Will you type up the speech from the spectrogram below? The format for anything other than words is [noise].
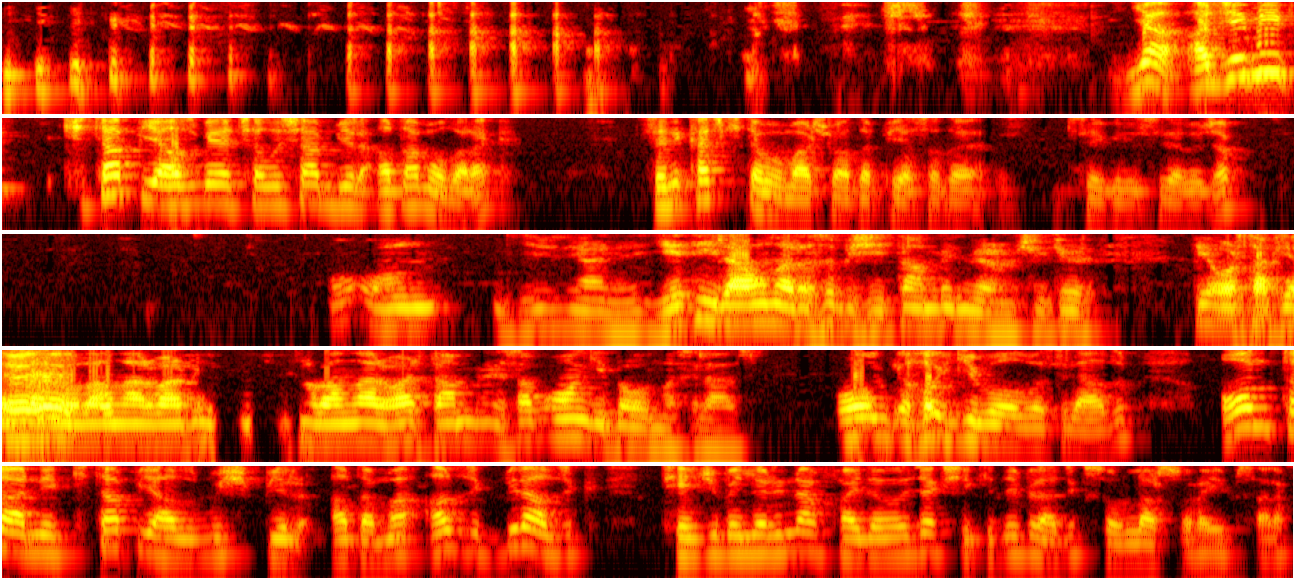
[laughs] Ya acemi kitap yazmaya çalışan bir adam olarak senin kaç kitabın var şu anda piyasada sevgili Sinan Hocam? O 10 yani 7 ila 10 arası bir şey tam bilmiyorum çünkü bir ortak yazar Evet. olanlar var, bir olanlar var. Tam hesap 10 gibi olması lazım. 10, 10 gibi olması lazım. 10 tane kitap yazmış bir adama azıcık birazcık tecrübelerinden faydalanacak şekilde birazcık sorular sorayım sana.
